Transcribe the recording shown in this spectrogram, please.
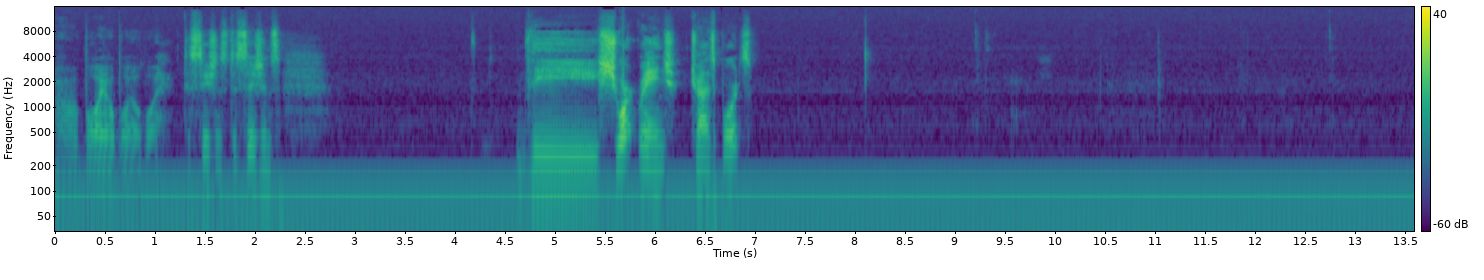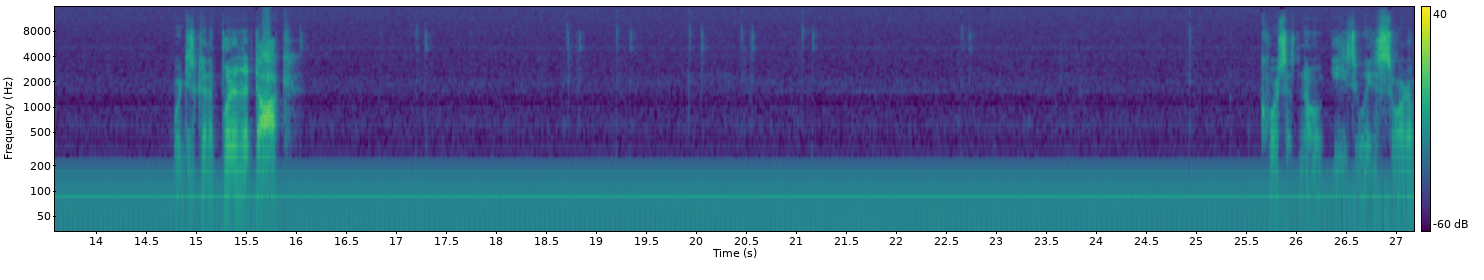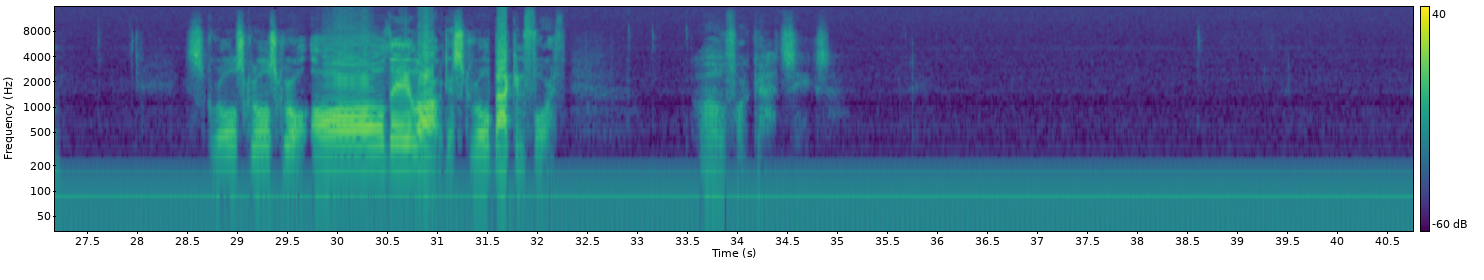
Oh boy, oh boy, oh boy. Decisions, decisions. The short range transports we're just going to put in a dock. Of course, it's no easy way to sort them. Scroll, scroll, scroll all day long. Just scroll back and forth. Oh, for God's sakes.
